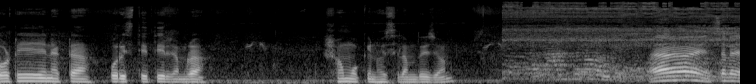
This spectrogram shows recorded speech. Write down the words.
কঠিন একটা পরিস্থিতির আমরা সম্মুখীন হয়েছিলাম দুইজন। ছেলে।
